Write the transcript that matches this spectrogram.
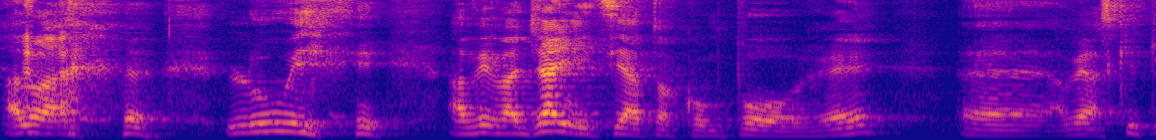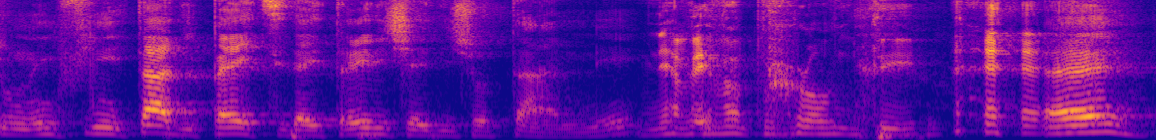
Allora, lui aveva già iniziato a comporre, eh, aveva scritto un'infinità di pezzi dai 13 ai 18 anni, Ne aveva pronti. eh,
